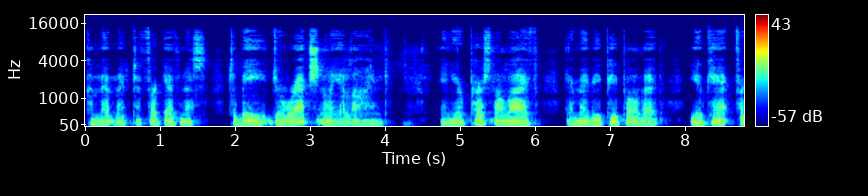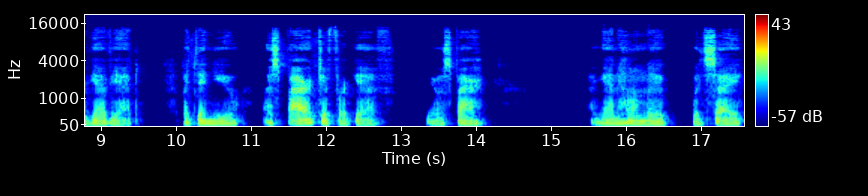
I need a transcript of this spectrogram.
commitment to forgiveness to be directionally aligned in your personal life. There may be people that you can't forgive yet, but then you aspire to forgive. You aspire. Again, Helen Luke would say,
